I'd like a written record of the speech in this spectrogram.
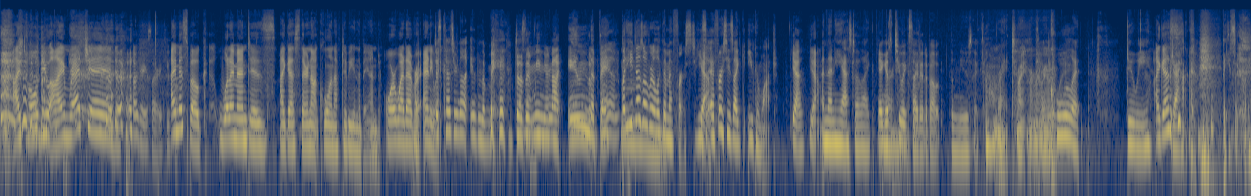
I told you I'm wretched. Okay, sorry. Keep I going. misspoke. What I meant is, I guess they're not cool enough to be in the band or whatever. Anyway, Just because you're not in the band doesn't mean you're not in, the, band. But he does overlook them at first. He's Yeah. at first he's like, you can watch. Yeah. yeah. And then he has to like Yeah, I get too all excited about the music. that. Right. Right, right, right, right. Cool it. Dewey. I guess. Jack. basically.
